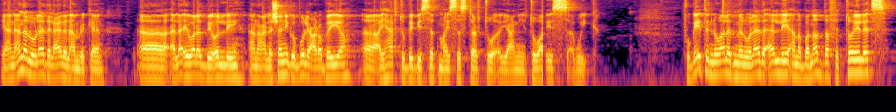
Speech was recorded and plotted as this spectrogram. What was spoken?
يعني أنا الاولاد العيال الأمريكان آه، ألاقي ولد بيقول لي أنا علشان يجيبوا لي عربية I have to babysit my sister two يعني twice a week فوجئت إن ولد من الولاد ده قال لي أنا بنظف ال toilets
